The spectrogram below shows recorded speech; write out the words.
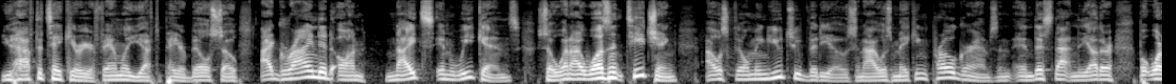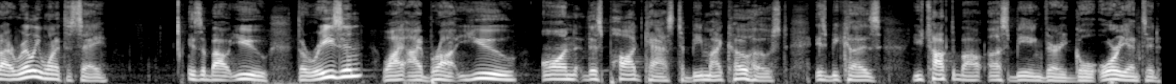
You have to take care of your family. You have to pay your bills. So I grinded on nights and weekends. So when I wasn't teaching, I was filming YouTube videos and I was making programs and, and this, that, and the other. But what I really wanted to say is about you. The reason why I brought you on this podcast to be my co host is because you talked about us being very goal oriented.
